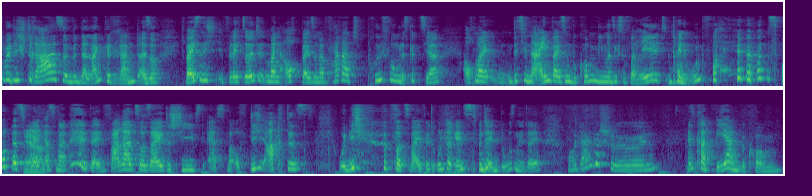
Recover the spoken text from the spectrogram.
über die Straße und bin da lang gerannt. Also ich weiß nicht, vielleicht sollte man auch bei so einer Fahrradprüfung, das gibt's ja, auch mal ein bisschen eine Einweisung bekommen, wie man sich so verhält bei einem Unfall und so, dass du ja. vielleicht erstmal dein Fahrrad zur Seite schiebst, erstmal auf dich achtest und nicht verzweifelt runterrennst und deinen Dosen hinterher. Oh, Dankeschön. Wir haben gerade Beeren bekommen.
